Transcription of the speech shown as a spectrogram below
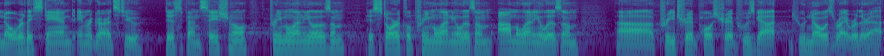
know where they stand in regards to dispensational premillennialism, historical premillennialism, amillennialism, uh, pre-trib, post-trib? Who's got, who knows right where they're at?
